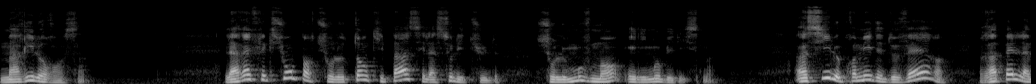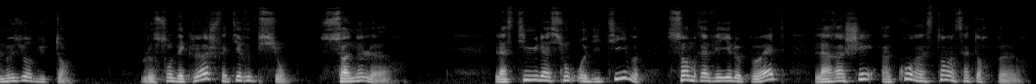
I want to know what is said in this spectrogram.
Marie Laurencin. La réflexion porte sur le temps qui passe et la solitude, sur le mouvement et l'immobilisme. Ainsi, le premier des deux vers rappelle la mesure du temps. Le son des cloches fait éruption, sonne l'heure. La stimulation auditive semble réveiller le poète, l'arracher un court instant à sa torpeur.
